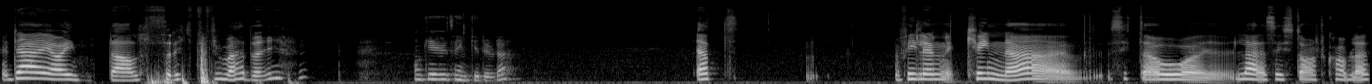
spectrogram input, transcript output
Där är jag inte alls riktigt med dig. Okej, hur tänker du då? Att vill en kvinna sitta och lära sig startkablar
